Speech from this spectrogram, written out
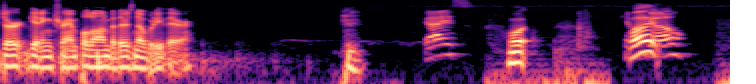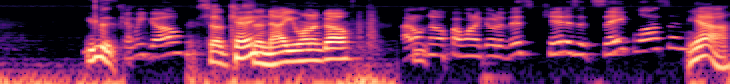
dirt getting trampled on, but there's nobody there. guys, What? can What? we go? You- Can we go? So, Okay. so now you want to go? I don't know if I want to go to this kid. Is it safe, Lawson? Yeah.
